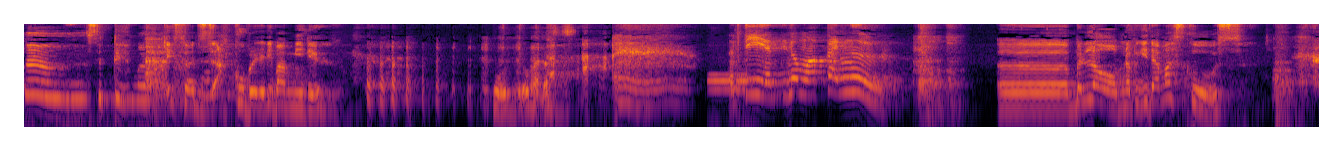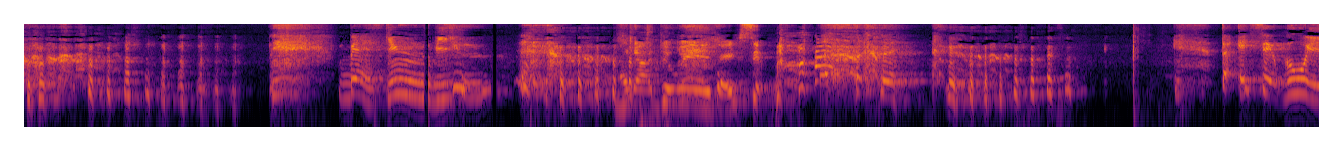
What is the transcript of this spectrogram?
Ah, sedih Mami. Eh, so aku boleh jadi Mami dia. Bodoh lah. Ke? Uh, belum, nak pergi Damaskus. Best je, bila? Ada ada weh, tak accept. Tak accept gue.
